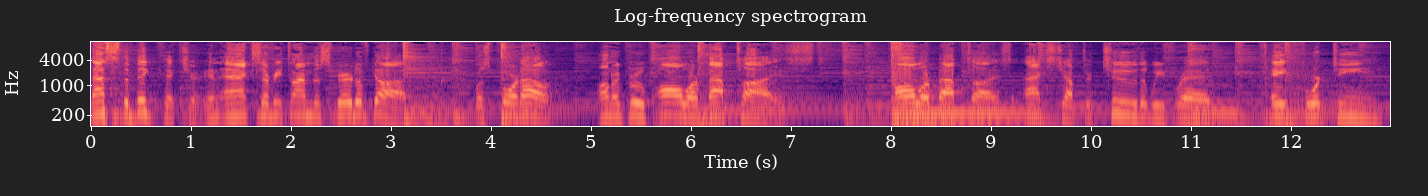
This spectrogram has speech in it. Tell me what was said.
That's the big picture. In Acts, every time the Spirit of God was poured out on a group, all are baptized. All are baptized. In Acts chapter 2 that we've read, 8 14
